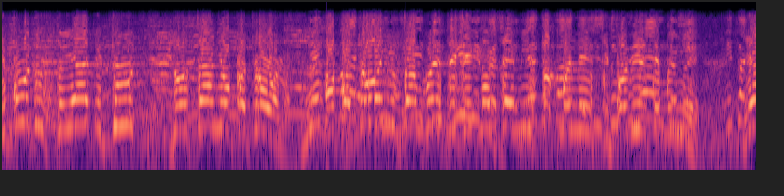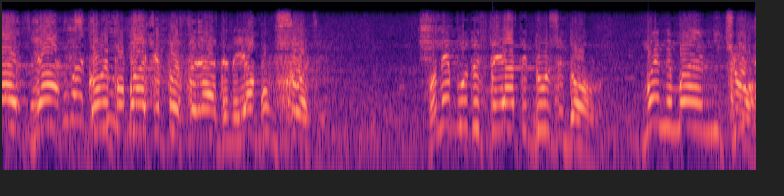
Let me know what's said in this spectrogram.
і будуть стояти тут до останнього патрона. А патронів там вистачить на все місто Хмельницький, повірте мені. Я, я коли побачив то зсередини, я був в шоці. Вони будуть стояти дуже довго. Ми не маємо нічого.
